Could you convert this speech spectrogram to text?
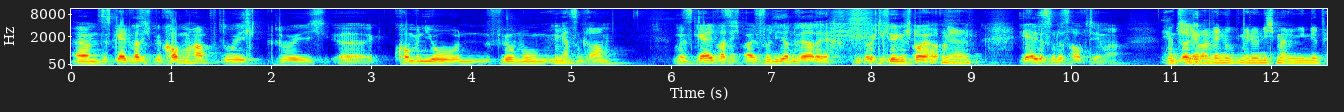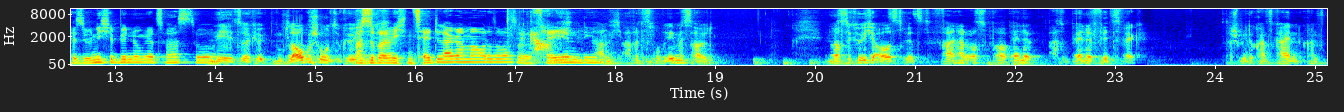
Ähm, das Geld, was ich bekommen habe durch, durch äh, Kommunion, Firmung, Hm. den ganzen Kram. Und das Geld, was ich bald verlieren werde durch die Kirchensteuer. Ja. Geld ist so das Hauptthema. Und Okay, aber wenn du, wenn du nicht mal irgendwie eine persönliche Bindung dazu hast, so. nee, zur Kirche, Glauben schon, zur Kirche. Warst du bei irgendwelchen Zeltlagern mal oder sowas? Oder gar Ferien? nicht, gar nicht. Aber das Problem ist halt, wenn du aus der Kirche austrittst, fallen halt auch so ein paar Bene also Benefits weg. Zum Beispiel, du kannst keinen, du kannst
